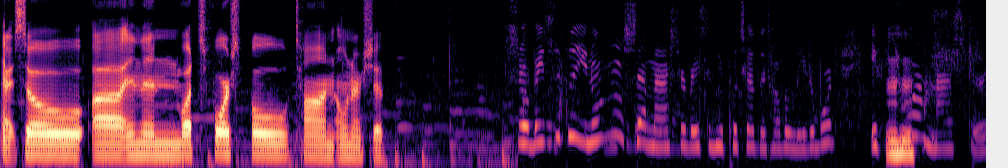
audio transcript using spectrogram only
all right. So uh, and then what's force photon ownership? So basically, you know how set master basically puts you at the top of the leaderboard? If you Mhm. are master,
